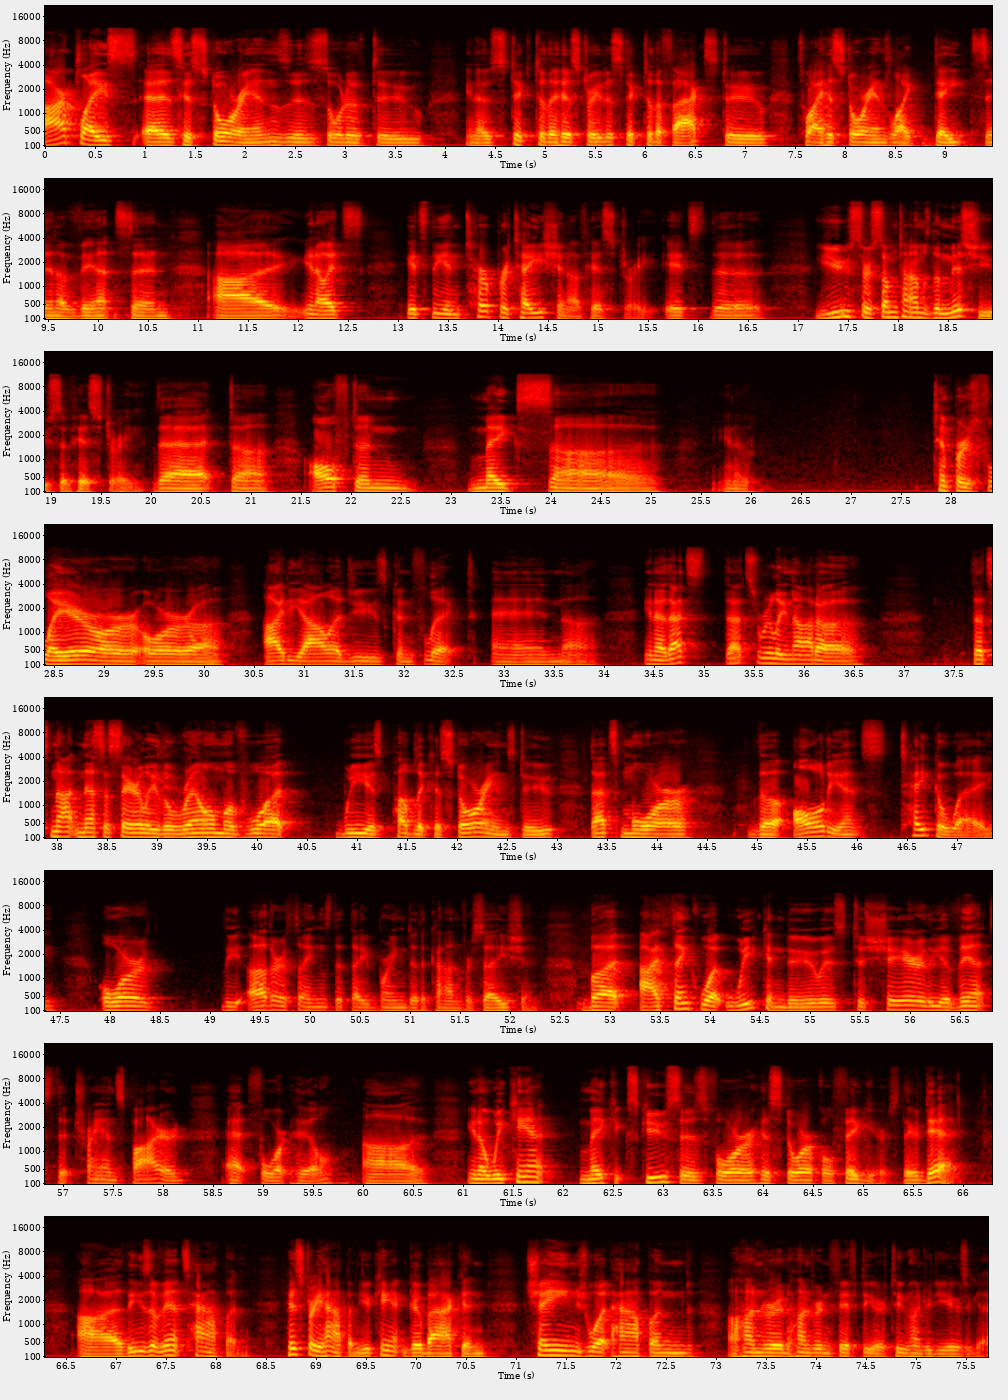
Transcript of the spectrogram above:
our place as historians is sort of to, you know, stick to the history, to stick to the facts. To that's why historians like dates and events, and uh, you know, it's it's the interpretation of history. It's the use or sometimes the misuse of history that uh, often makes uh, you know tempers flare or, or uh, ideologies conflict. And uh, you know that's that's really not a that's not necessarily the realm of what we as public historians do. That's more the audience takeaway or the other things that they bring to the conversation. But I think what we can do is to share the events that transpired at Fort Hill. Uh, you know, we can't make excuses for historical figures. They're dead. Uh, these events happen. History happened. You can't go back and change what happened 100, 150, or 200 years ago.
